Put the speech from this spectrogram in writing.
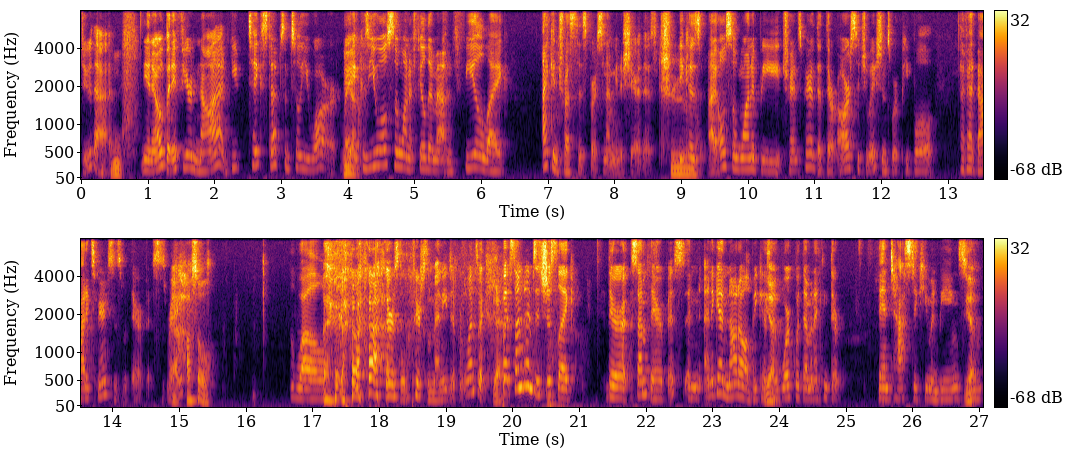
do that Oof. you know but if you're not you take steps until you are right Yeah. because you also want to feel them out and feel like i can trust this person i'm going to share this True. because I also want to be transparent that there are situations where people have had bad experiences with therapists, right? hustle. Well, there's there's many different ones, but, Yeah. but sometimes it's just like there are some therapists, and and again, not all, because I work with them, and I think they're fantastic human beings Yeah. who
